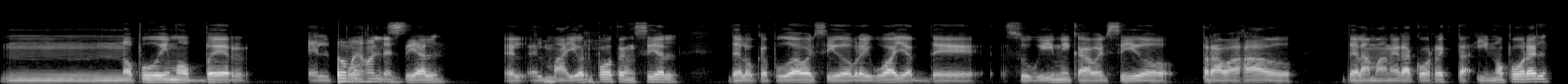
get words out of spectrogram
mm, no pudimos ver el Lo potencial, el, el mayor potencial de lo que pudo haber sido Bray Wyatt, de su gimmick haber sido trabajado de la manera correcta y no por él,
